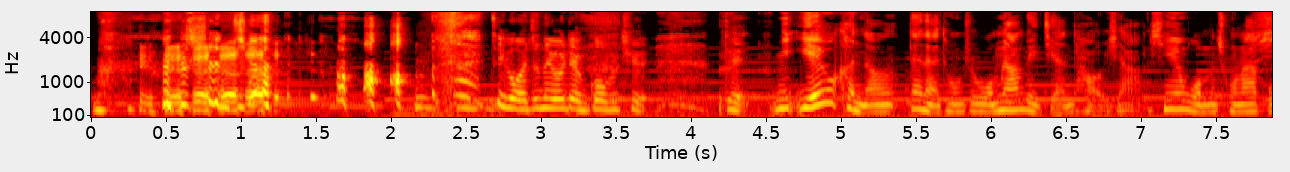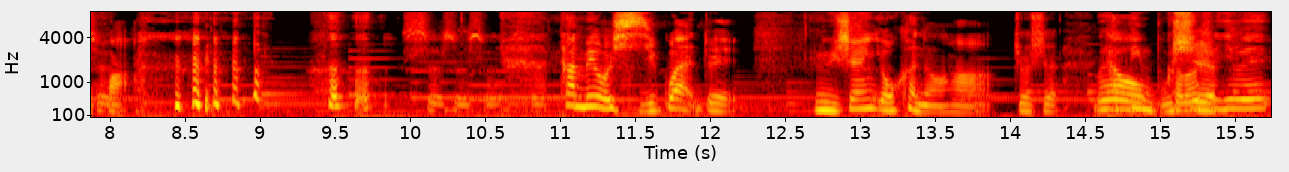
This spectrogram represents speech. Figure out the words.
瞬间，这个我真的有点过不去。对你也有可能，蛋奶同志，我们俩得检讨一下，是因为我们从来不是画，是 是是是，他没有习惯。对，女生有可能哈，就是没有，她并不可能是因为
